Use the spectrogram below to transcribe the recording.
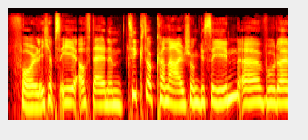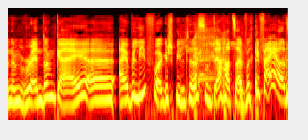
Voll. Ich habe es eh auf deinem TikTok-Kanal schon gesehen, äh, wo du einem random Guy äh, I Believe vorgespielt hast und der hat's einfach gefeiert.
